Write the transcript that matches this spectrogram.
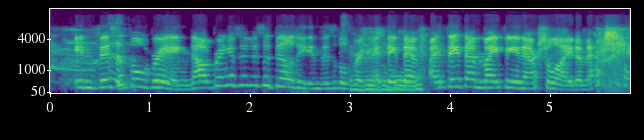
Invisible ring, not ring of invisibility. Invisible ring. I think that I think that might be an actual item. Actually,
